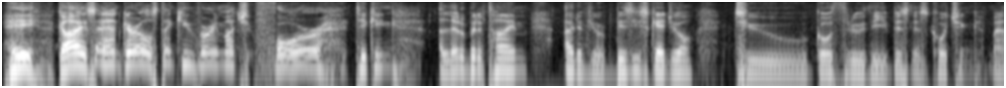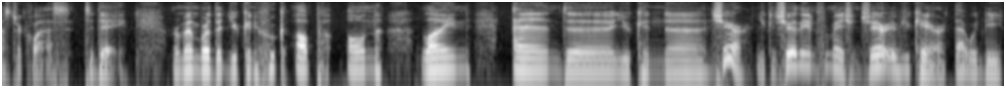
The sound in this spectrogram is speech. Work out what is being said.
Hey guys and girls, thank you very much for taking a little bit of time out of your busy schedule to go through the business coaching masterclass today. Remember that you can hook up online and uh, you can uh, share. You can share the information. Share if you care. That would be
